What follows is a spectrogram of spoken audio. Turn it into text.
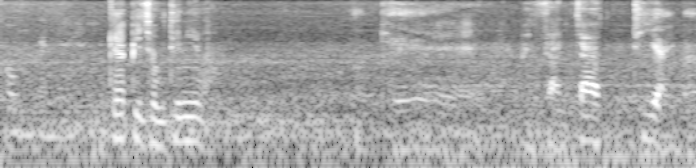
ชงกันไงแก้ปีชงที่นี่เหรอโอ เจ้าที่ใหญ่มา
